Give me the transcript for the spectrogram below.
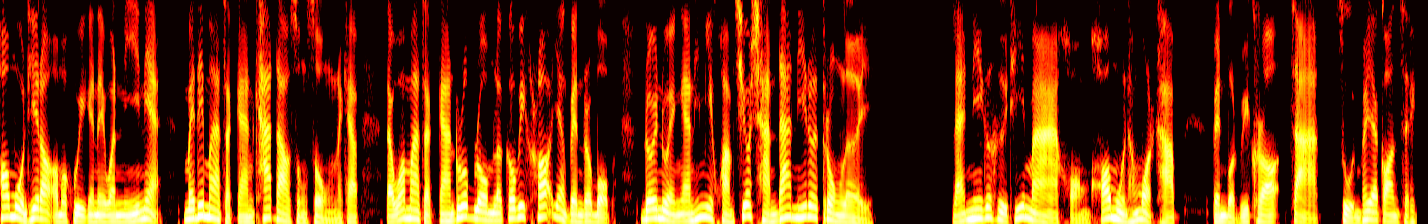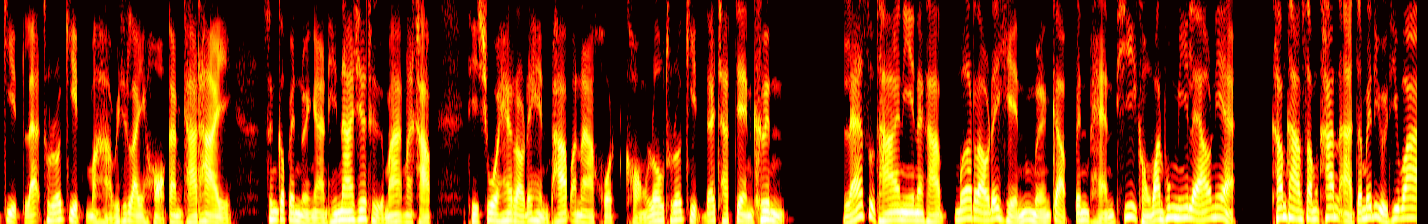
ข้อมูลที่เราเอามาคุยกันในวันนี้เนี่ยไม่ได้มาจากการคาดเดาส่งๆนะครับแต่ว่ามาจากการรวบรวมแล้วก็วิเคราะห์อย่างเป็นระบบ โดยหน่วยงานที่มีความเชี่ยวชาญด้านนี้โดยตรงเลย และนี่ก็คือที่มาของข้อมูลทั้งหมดครับ เป็นบทวิเคราะห์จากศูนย์พยากรณ์เศรษฐกิจ และธุรกิจมหาวิทยาลัยหอการค้าไทย ซึ่งก็เป็นหน่วยงานที่น่าเชื่อถือมากนะครับ ที่ช่วยให้เราได้เห็นภาพอนาคตของโลกธุรกิจได้ชัดเจนขึ้น และสุดท้ายนี้นะครับ เมื่อเราได้เห็นเหมือนกับเป็นแผนที่ของวันพรุ่งนี้แล้วเนี่ยคำถามสำคัญอาจจะไม่ได้อยู่ที่ว่า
